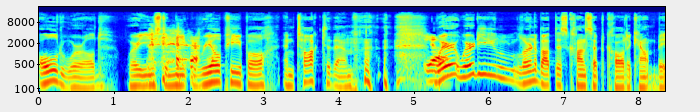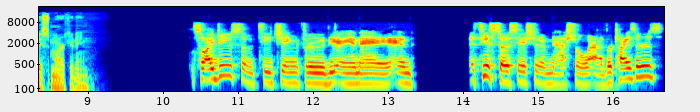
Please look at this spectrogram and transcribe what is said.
old world where you used to meet real people and talk to them. yeah. Where where do you learn about this concept called account based marketing? So I do some teaching through the ANA and it's the Association of National Advertisers.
